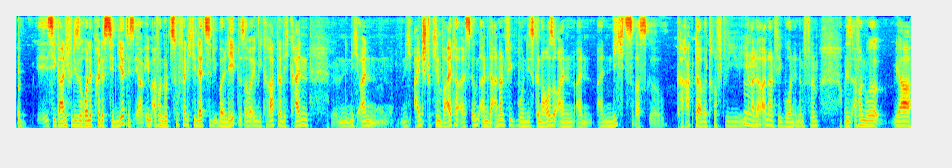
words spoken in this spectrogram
äh, ist sie gar nicht für diese Rolle prädestiniert. Sie ist eben einfach nur zufällig die letzte, die überlebt, ist aber irgendwie charakterlich kein, äh, nicht ein, nicht ein Stückchen weiter als irgendeine der anderen Figuren. Die ist genauso ein, ein, ein Nichts, was Charakter betrifft, wie, wie mhm. alle anderen Figuren in dem Film. Und die ist einfach nur, ja,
